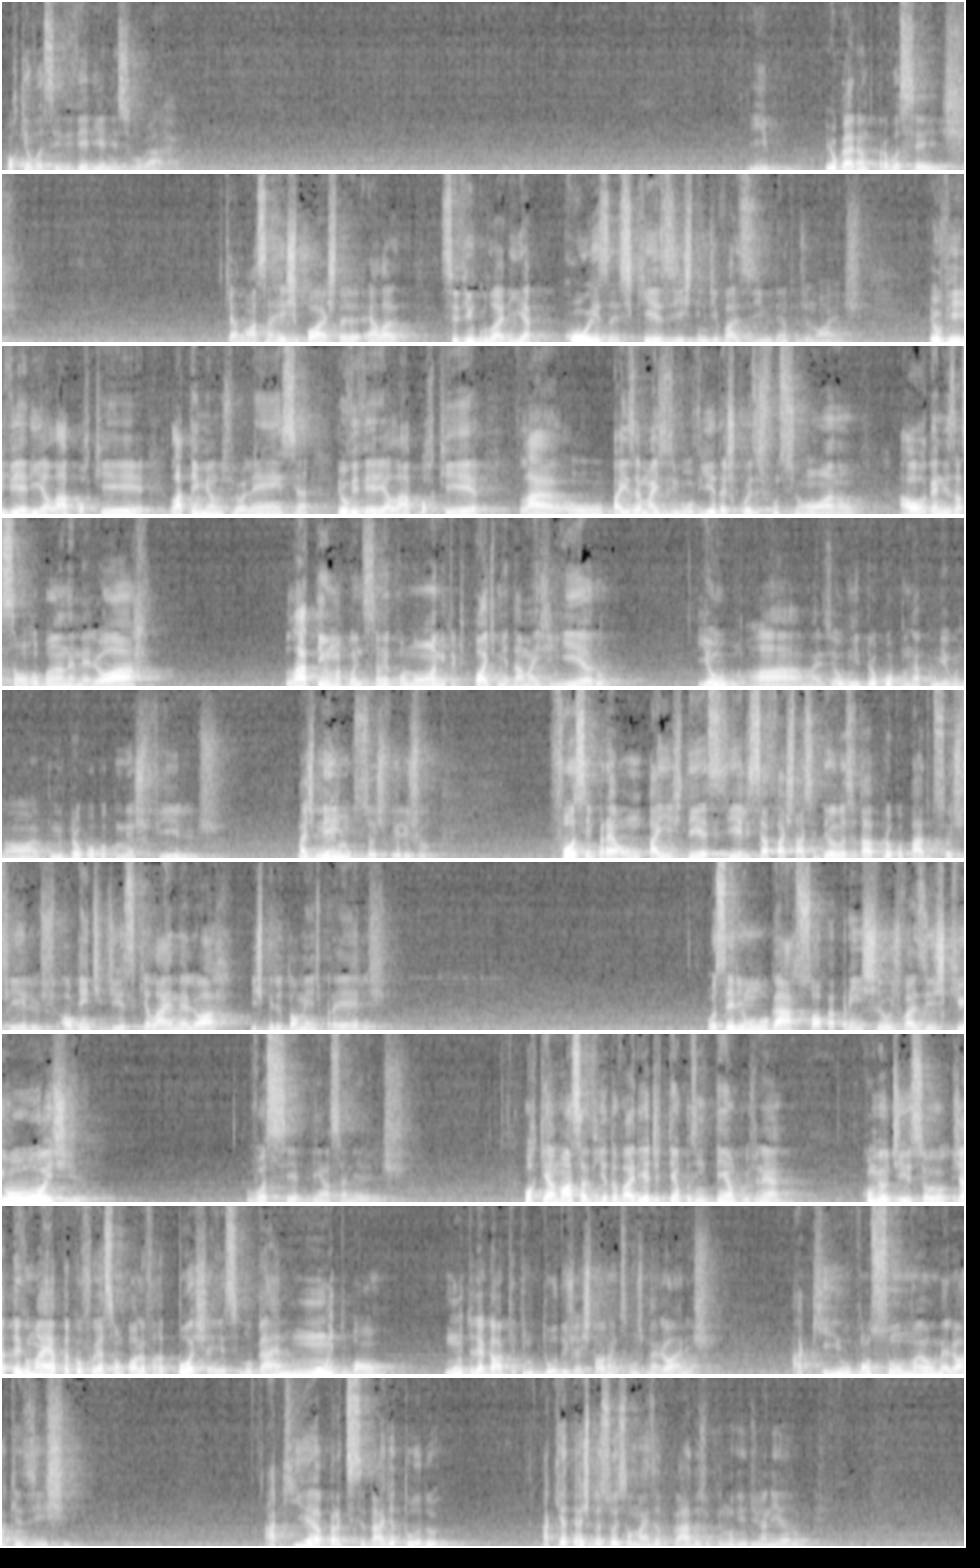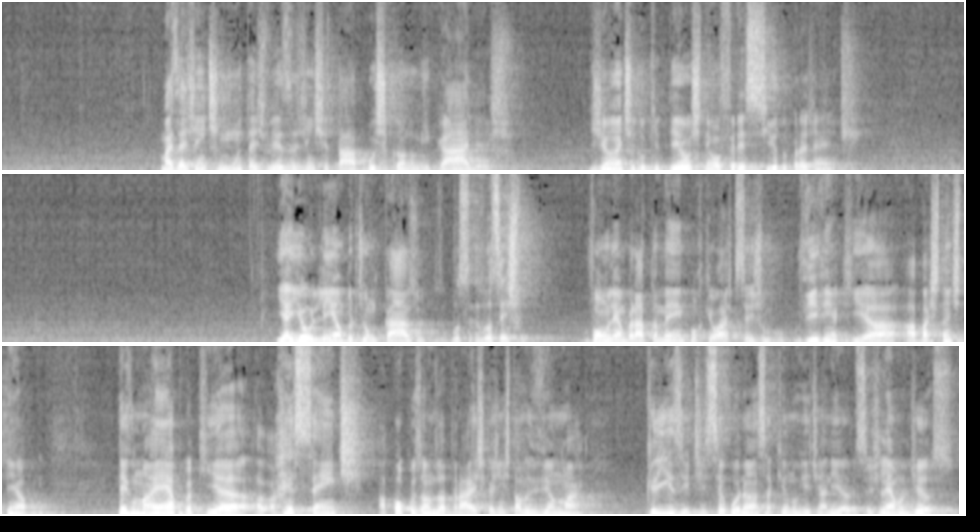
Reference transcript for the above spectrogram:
Por que você viveria nesse lugar? E eu garanto para vocês que a nossa resposta ela se vincularia a coisas que existem de vazio dentro de nós. Eu viveria lá porque lá tem menos violência, eu viveria lá porque lá o país é mais desenvolvido, as coisas funcionam, a organização urbana é melhor, lá tem uma condição econômica que pode me dar mais dinheiro. E eu, ah, mas eu me preocupo não é comigo, não, eu me preocupo com meus filhos. Mas mesmo que seus filhos fossem para um país desse e eles se afastassem de Deus, você estava preocupado com seus filhos? Alguém te disse que lá é melhor espiritualmente para eles? Ou seria um lugar só para preencher os vazios que hoje você pensa neles? Porque a nossa vida varia de tempos em tempos, né? Como eu disse, eu, já teve uma época que eu fui a São Paulo e eu falei, poxa, esse lugar é muito bom muito legal. Aqui tem tudo, os restaurantes são os melhores. Aqui o consumo é o melhor que existe. Aqui a praticidade é tudo. Aqui até as pessoas são mais educadas do que no Rio de Janeiro. Mas a gente, muitas vezes, a gente está buscando migalhas diante do que Deus tem oferecido para a gente. E aí eu lembro de um caso, vocês vão lembrar também, porque eu acho que vocês vivem aqui há, há bastante tempo. Teve uma época que, é, recente, há poucos anos atrás, que a gente estava vivendo uma crise de segurança aqui no Rio de Janeiro. Vocês lembram disso?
